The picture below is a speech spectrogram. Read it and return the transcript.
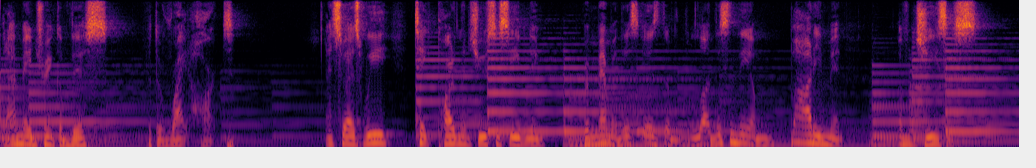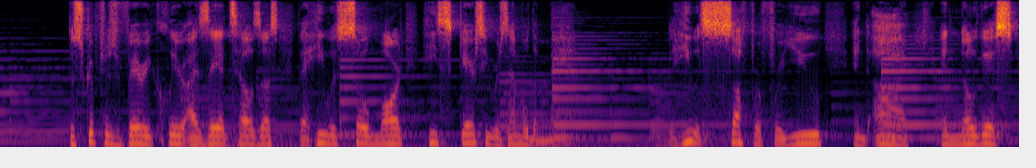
that I may drink of this with the right heart. And so, as we take part in the juice this evening, remember this is the blood, this is the embodiment of Jesus. The scripture is very clear. Isaiah tells us that he was so marred, he scarcely resembled a man that he would suffer for you and I. And know this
